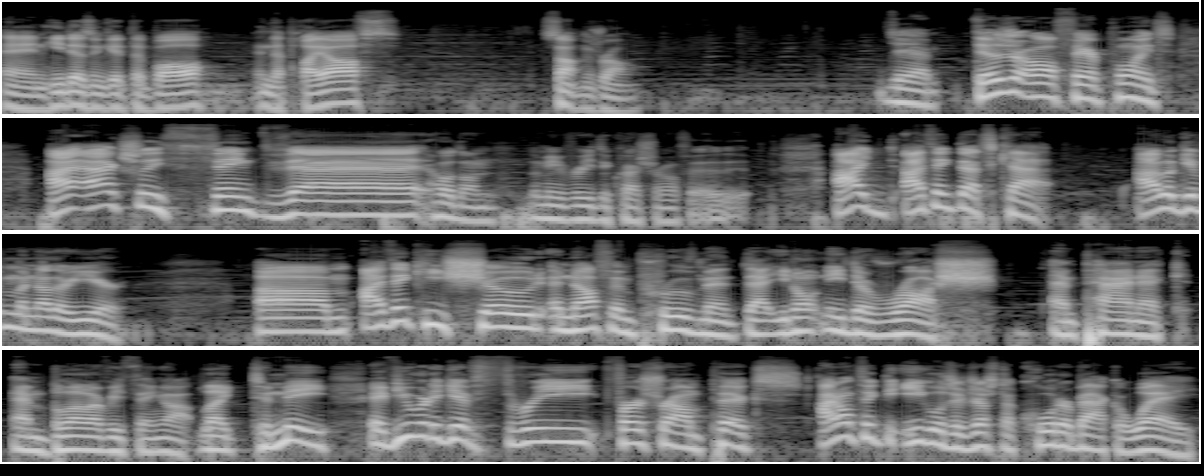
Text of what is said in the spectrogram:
and he doesn't get the ball in the playoffs, something's wrong. Yeah, those are all fair points. I actually think that. Hold on, let me read the question real fast. I I think that's Cat. I would give him another year. Um, I think he showed enough improvement that you don't need to rush and panic and blow everything up. Like to me, if you were to give three first round picks, I don't think the Eagles are just a quarterback away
